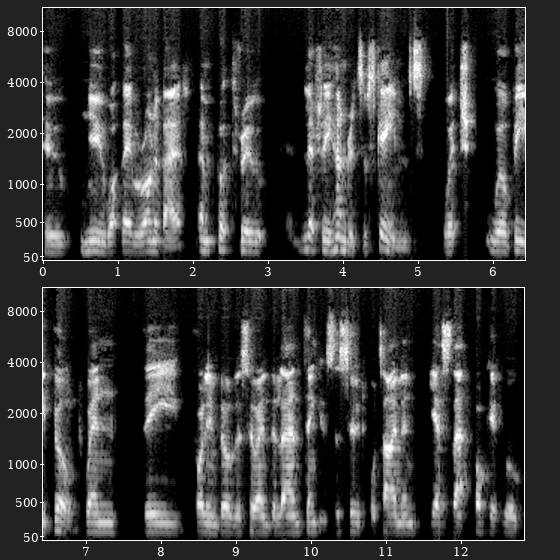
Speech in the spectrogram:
who knew what they were on about and put through literally hundreds of schemes which will be built when the volume builders who own the land think it's a suitable time. And yes, that pocket will,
